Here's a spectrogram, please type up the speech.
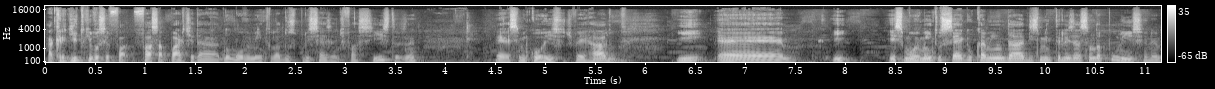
acredito que você fa faça parte da, do movimento lá dos policiais antifascistas, né? É, se me corrija se eu estiver errado. E, é, e esse movimento segue o caminho da desmilitarização da polícia, né?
